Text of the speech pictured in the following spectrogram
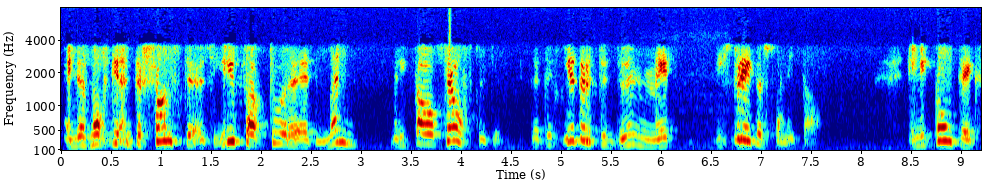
En dis nog die interessantste is hierdie faktore het min met die taal self te doen. Dit het eerder te doen met die sprekers van die taal. En die konteks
